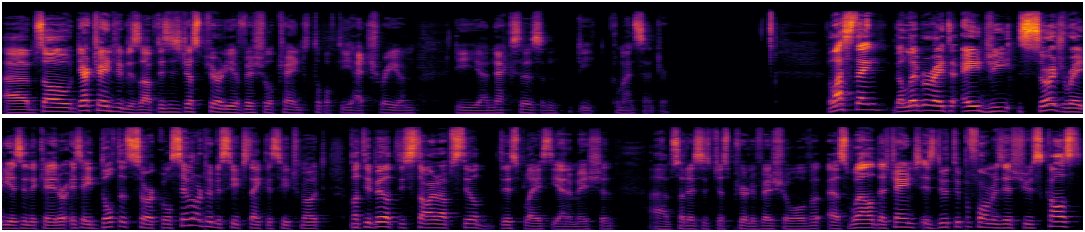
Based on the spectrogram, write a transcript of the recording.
Um, so they're changing this up. This is just purely a visual change on top of the hatchery and the uh, Nexus and the command center. The last thing, the Liberator AG surge radius indicator is a dotted circle similar to the Siege Tank in Siege mode, but the ability startup still displays the animation. Um, so this is just purely visual as well. The change is due to performance issues caused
